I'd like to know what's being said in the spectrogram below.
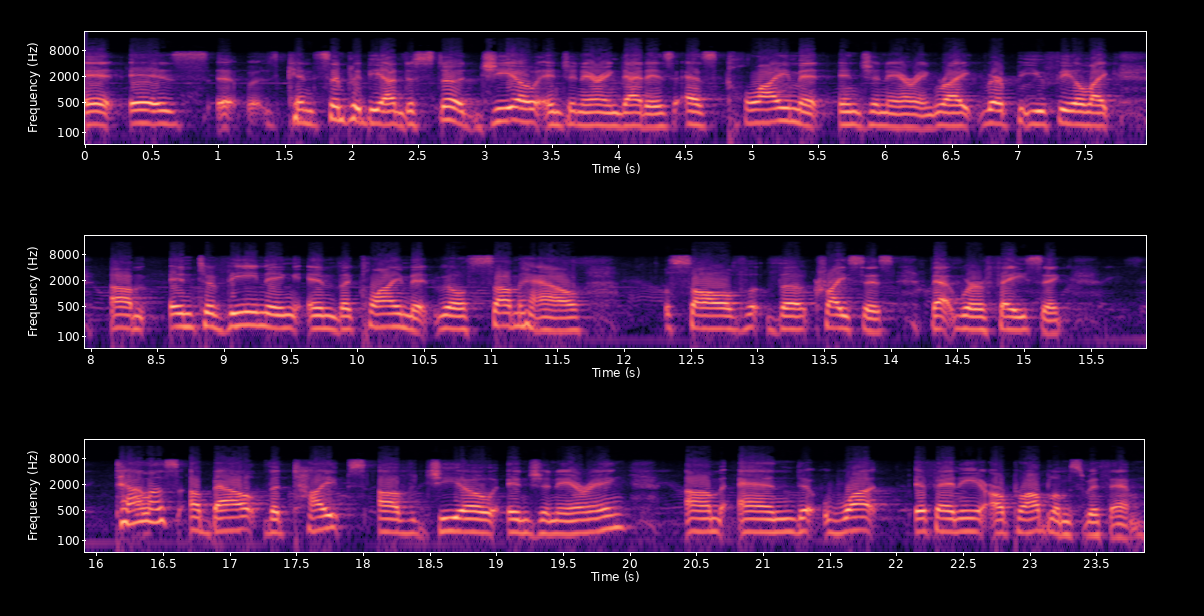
it is it can simply be understood geoengineering that is as climate engineering right? Where you feel like um, intervening in the climate will somehow solve the crisis that we're facing. Tell us about the types of geoengineering um, and what if any are problems with them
